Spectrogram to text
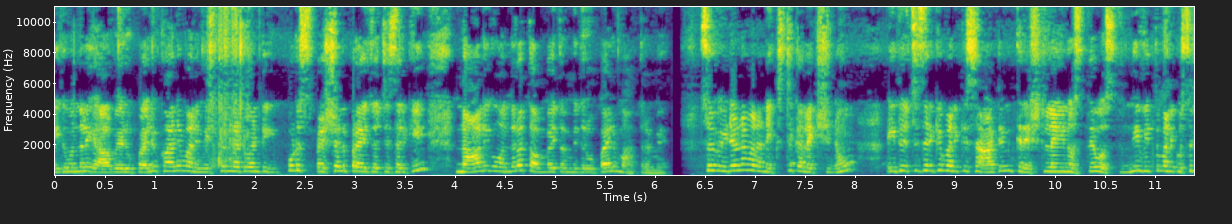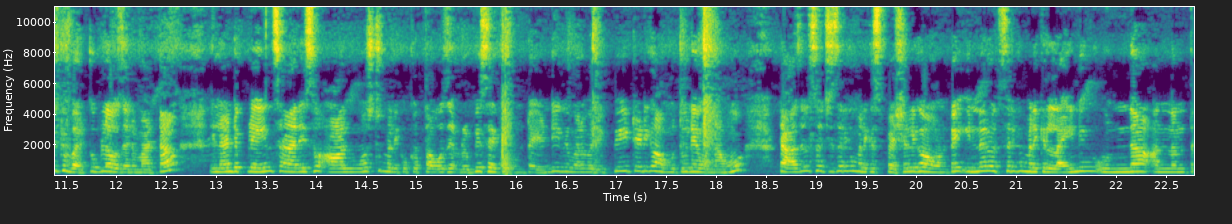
ఐదు వందల యాభై రూపాయలు కానీ మనం ఇస్తున్నటువంటి ఇప్పుడు స్పెషల్ ప్రైస్ వచ్చేసరికి నాలుగు వందల తొంభై తొమ్మిది రూపాయలు మాత్రమే. సో వీడియోలో మన నెక్స్ట్ కలెక్షన్ ఇది వచ్చేసరికి మనకి సాటిన్ క్రెస్ట్ లైన్ వస్తే వస్తుంది. విత్ మనకి వచ్చేసరికి వర్క్ బ్లౌజ్ అనమాట ఇలాంటి ప్లెయిన్ సారీస్ ఆల్మోస్ట్ మనకి ఒక థౌసండ్ రూపీస్ అయితే ఉంటాయండి. ఇవి మనం రిపీటెడ్గా అమ్ముతూనే ఉన్నాము. టాజల్స్ వచ్చేసరికి మనకి స్పెషల్గా ఉంటాయి. ఇన్నర్ వచ్చేసరికి మనకి లైనింగ్ ఉందా అన్నంత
